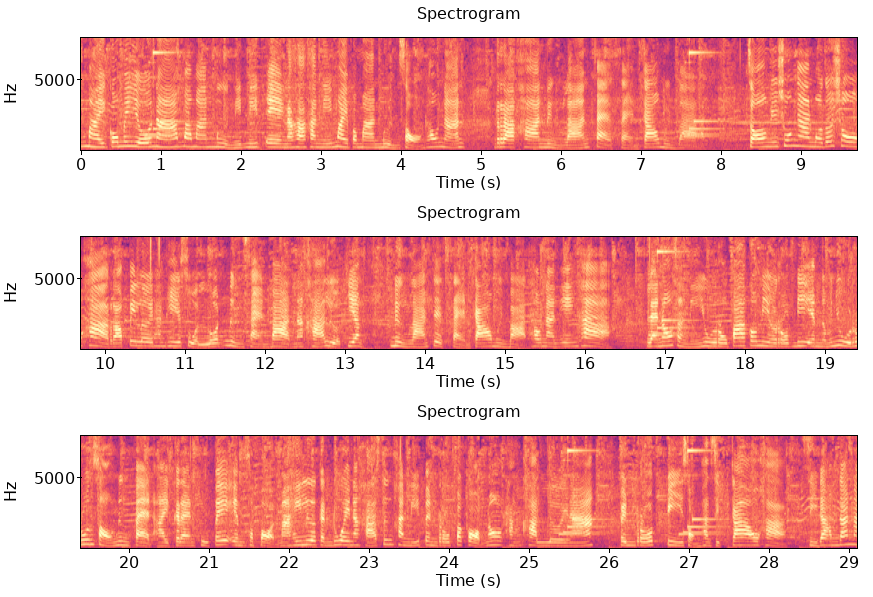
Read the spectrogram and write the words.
ขไมค์ก็ไม่เยอะนะ ประมาณหมื่นนิดๆเองนะคะคันนี้ไมค์ประมาณ 1 2ื่นเท่านั้น ราคา1 8 9 0 0 0 0บาท จองในช่วงงานมอเตอร์โชว์ค่ะ รับไปเลยทันทีส่วนลด 1 0 0 0 0 0บาทนะคะ เหลือเพียง1 7 9 0 0 0 0 บาทเท่านั้นเองค่ะ และนอกจากนี้ยูโรป้าก็มีรถ BMW รุ่น 218 i Grand Coupe M Sport มาให้เลือกกันด้วยนะคะ ซึ่งคันนี้เป็นรถประกอบนอกทั้งคันเลยนะ เป็นรถปี 2019 ค่ะ สีดำด้านใน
